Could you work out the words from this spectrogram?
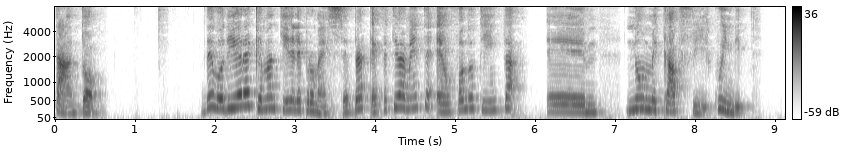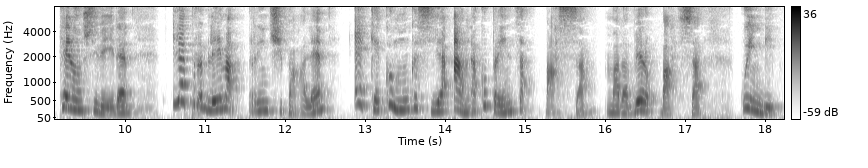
Intanto devo dire che mantiene le promesse perché effettivamente è un fondotinta eh, non make up fill, quindi che non si vede. Il problema principale è che comunque sia ha una coprenza bassa, ma davvero bassa. Quindi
